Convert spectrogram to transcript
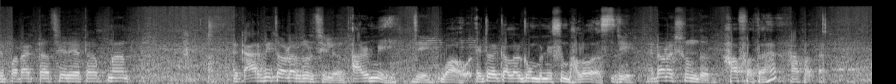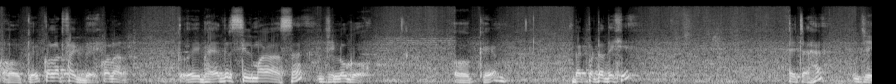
এরপর একটা আছে এটা আপনার এক আর্মিতে অর্ডার করেছিল। আর্মি জি। ওয়াও এটার কালার কম্বিনেশন ভালো আছে। জি এটা অনেক সুন্দর। হাফ হাতা হ্যাঁ? হাফ হাতা। ওকে কলার থাকবে? কলার তো এই ভাইয়াদের সিল মারা আছে। লোগো ওকে ব্যাকপারটা দেখি। এটা হ্যাঁ? জি।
